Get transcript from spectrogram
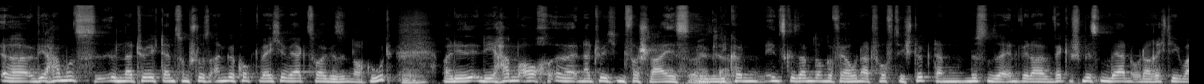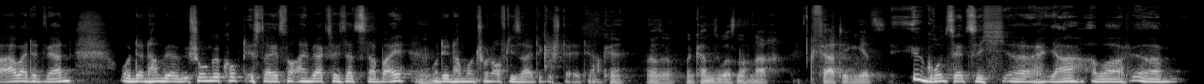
Äh, wir haben uns natürlich dann zum Schluss angeguckt, welche Werkzeuge sind noch gut, mhm. weil die, die haben auch äh, natürlich einen Verschleiß. Ja, also die können insgesamt ungefähr 150 Stück, dann müssen sie entweder weggeschmissen werden oder richtig überarbeitet werden. Und dann haben wir schon geguckt, ist da jetzt noch ein Werkzeugsatz dabei mhm. und den haben wir uns schon auf die Seite gestellt. Ja. Okay, also man kann sowas noch nachfertigen jetzt. Grundsätzlich äh, ja, aber äh,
